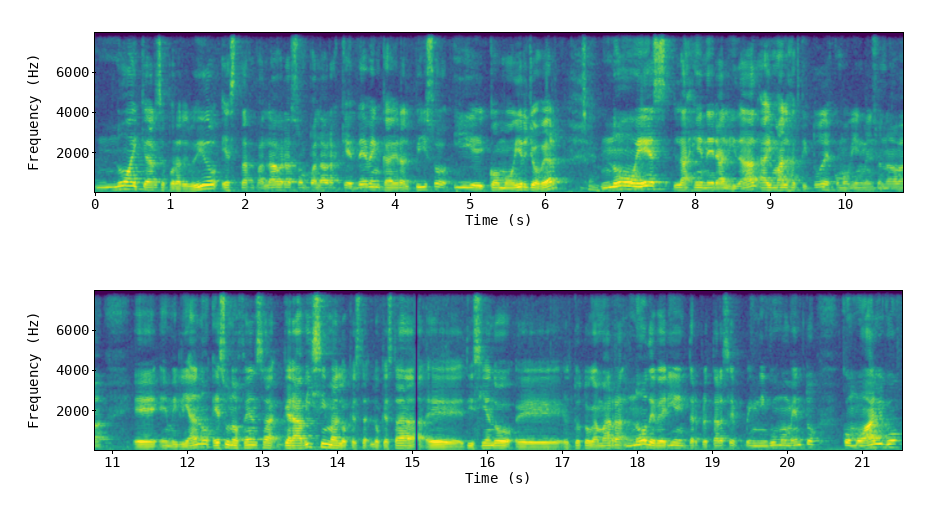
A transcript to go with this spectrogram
no hay que darse por aludido, estas palabras son palabras que deben caer al piso y como ir llover, no es la generalidad, hay malas actitudes como bien mencionaba eh, Emiliano. Es una ofensa gravísima lo que está, eh, diciendo eh, el Toto Gamarra. No debería interpretarse en ningún momento como algo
